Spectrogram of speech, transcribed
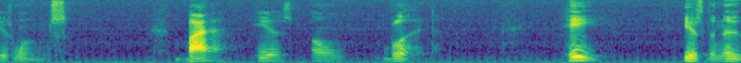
his wounds by his own blood. He is the new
